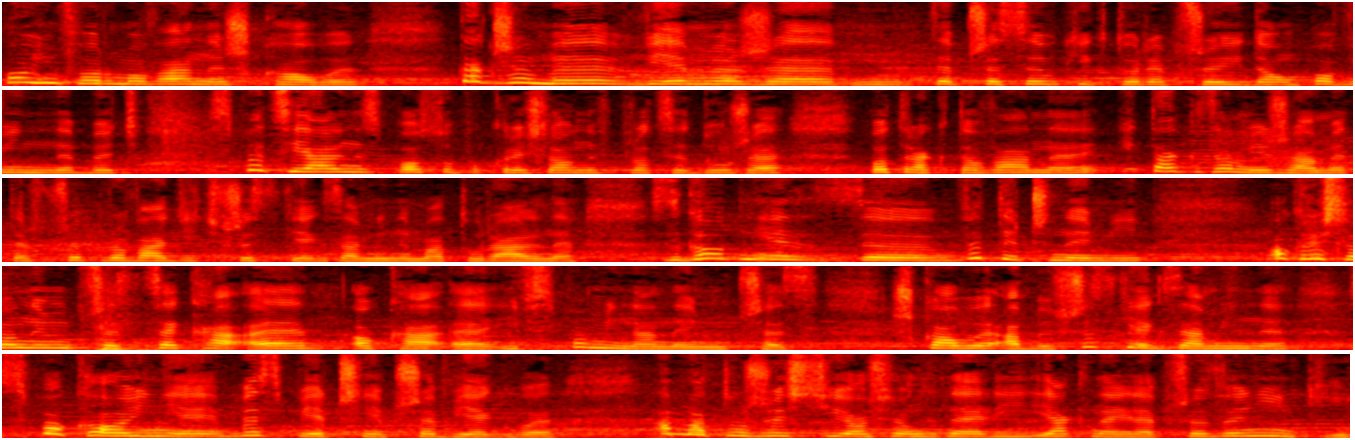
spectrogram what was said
poinformowane szkoły. Także my wiemy, że te przesyłki, które przyjdą, powinny być w specjalny sposób określony w procedurze potraktowane i tak zamierzamy też przeprowadzić wszystkie egzaminy maturalne zgodnie z wytycznymi określonymi przez CKE, OKE i wspominanymi przez szkoły, aby wszystkie egzaminy spokojnie, bezpiecznie przebiegły, a maturzyści osiągnęli jak najlepsze wyniki.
